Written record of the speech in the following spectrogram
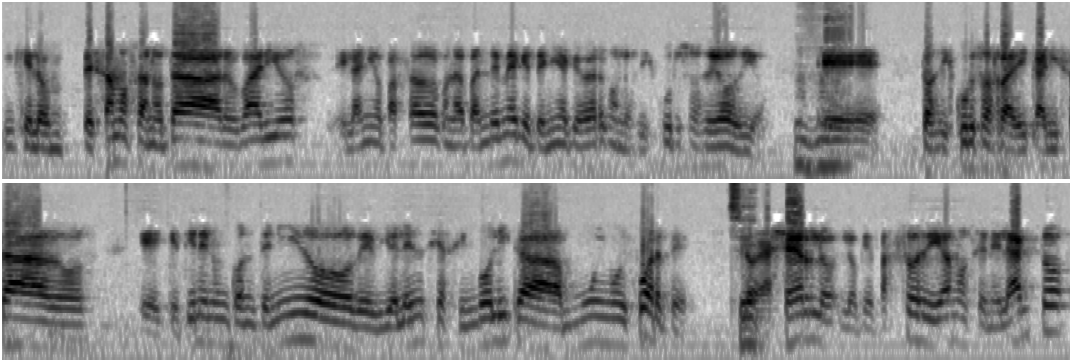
y que lo empezamos a notar varios el año pasado con la pandemia que tenía que ver con los discursos de odio. los discursos radicalizados, eh, que tienen un contenido de violencia simbólica muy, muy fuerte. ayer lo, que pasó, digamos, en el acto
